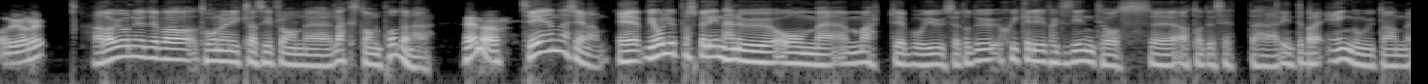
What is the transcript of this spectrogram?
Gör ni. Hallå Jonny, det var Tony och Niklas ifrån eh, LaxTon-podden här. Tjena! Tjena, tjena. Eh, vi håller ju på att spela in här nu om eh, Marteboljuset och du skickade ju faktiskt in till oss eh, att du hade sett det här, inte bara en gång utan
